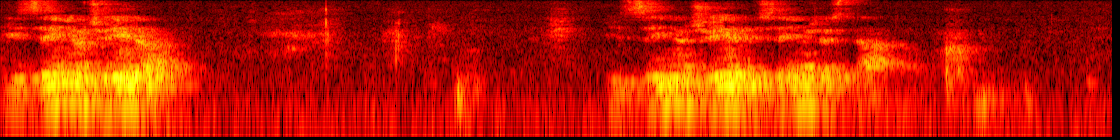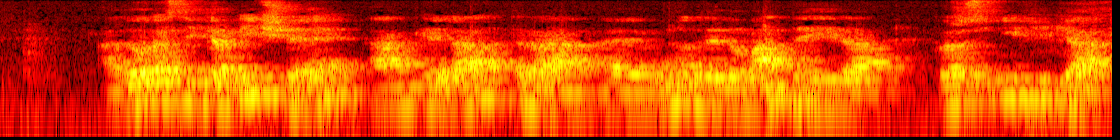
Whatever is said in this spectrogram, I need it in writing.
il segno c'era, il segno c'era, il segno c'è stato. Allora si capisce anche l'altra, eh, una delle domande era cosa significa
